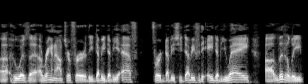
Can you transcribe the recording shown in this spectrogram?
uh, who was a, a, ring announcer for the WWF for WCW for the AWA literally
